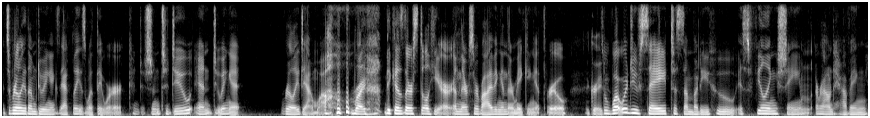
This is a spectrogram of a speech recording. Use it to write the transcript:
it's really them doing exactly as what they were conditioned to do and doing it really damn well. Right. because they're still here and they're surviving and they're making it through. Agreed. So what would you say to somebody who is feeling shame around having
